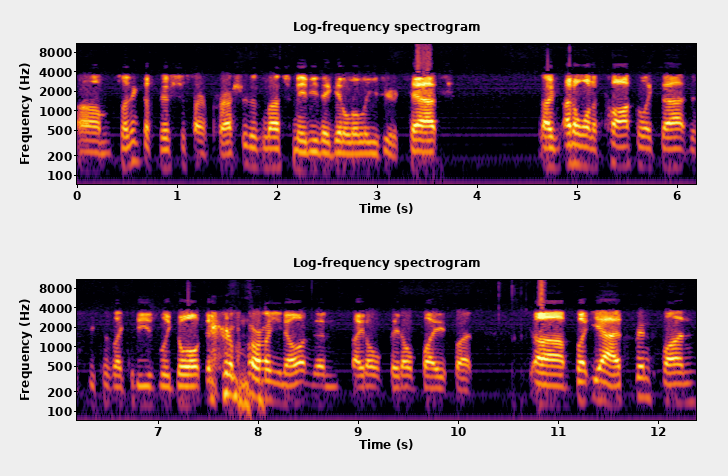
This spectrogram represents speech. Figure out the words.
Um, so I think the fish just aren't pressured as much. Maybe they get a little easier to catch. I, I don't want to talk like that just because I could easily go out there tomorrow, you know, and then I don't, they don't bite. But, uh, but yeah, it's been fun.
